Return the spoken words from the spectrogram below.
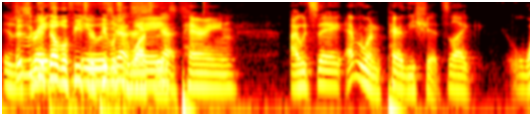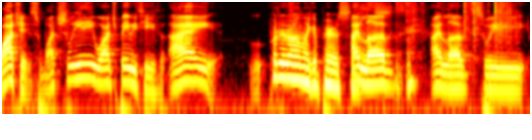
It was This is a great, good double feature. it was People should watch great this. Pairing. I would say everyone pair these shits. Like, watch it. Watch Sweetie. Watch Baby Teeth. I Put it on like a pair of socks. I loved I loved Sweetie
